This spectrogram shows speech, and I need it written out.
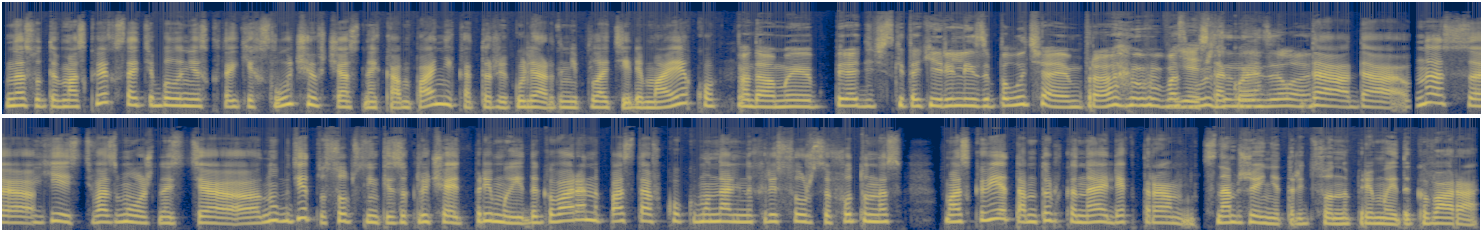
У нас вот и в Москве, кстати, было несколько таких случаев частной компании, которые регулярно не платили МАЭКу. А да, мы периодически такие релизы получаем про возбужденные дела. Да, да. У нас э, есть возможность, э, ну, где-то собственники заключают прямые договора на поставку коммунальных ресурсов. Вот у нас в Москве там только на электроснабжение традиционно прямые прямые договора.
